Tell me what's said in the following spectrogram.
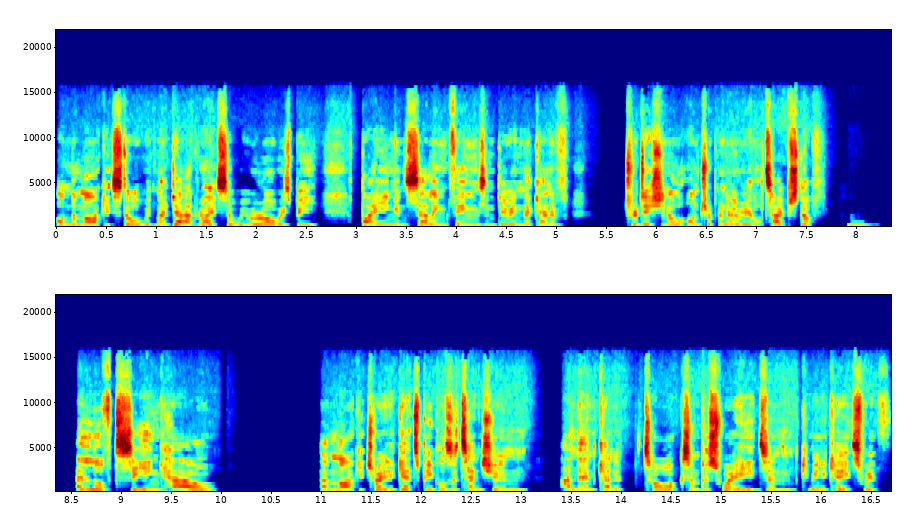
on the market store with my dad, right? So we were mm. always be buying and selling things and doing the kind of traditional entrepreneurial type stuff. Mm. I loved seeing how a market trader gets people's attention and then kind of talks and persuades and communicates with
